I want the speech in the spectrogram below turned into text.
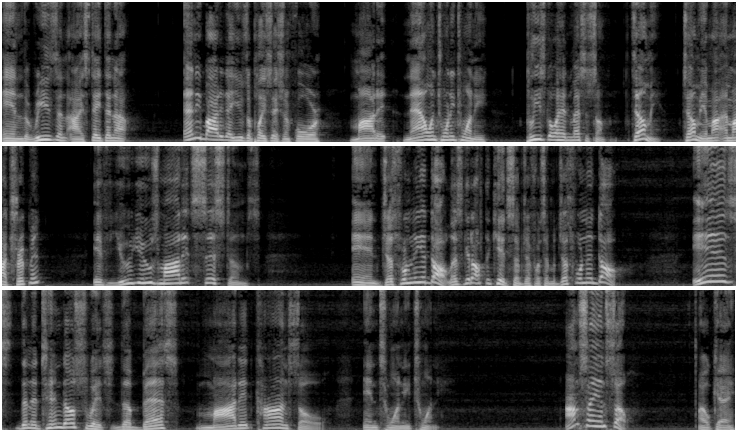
And the reason I state that now, anybody that use a PlayStation 4 modded now in 2020, please go ahead and message something. Tell me. Tell me, am I am I tripping? If you use modded systems, and just from the adult, let's get off the kid subject for a second, just for an adult, is the Nintendo Switch the best modded console in 2020? I'm saying so. Okay.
